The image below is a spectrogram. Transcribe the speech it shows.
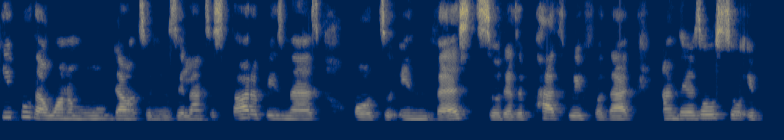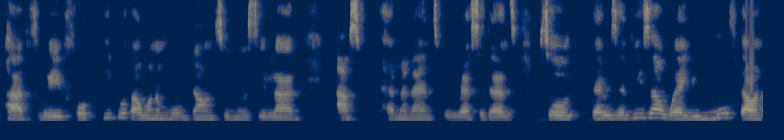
people that want to move down to New Zealand to start a business or to invest. So there's a pathway for that. And there's also a pathway for people that want to move down to New Zealand as permanent residents. So there is a visa where you move down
